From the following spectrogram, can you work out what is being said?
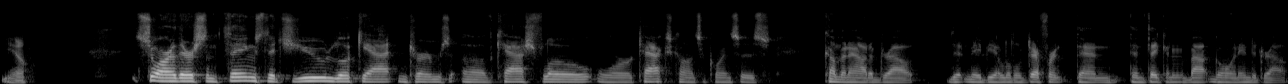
you know. So are there some things that you look at in terms of cash flow or tax consequences coming out of drought that may be a little different than than thinking about going into drought?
